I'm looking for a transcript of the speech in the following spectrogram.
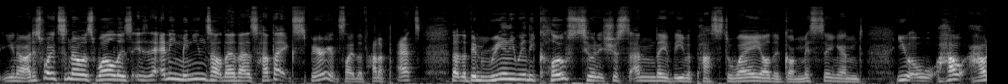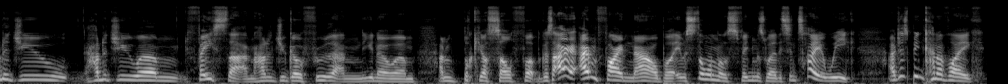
you know, I just wanted to know as well is is there any minions out there that has had that experience, like they've had a pet that they've been really really close to, and it's just and they've either passed away or they've gone missing, and you how how did you how did you um face that and how did you go through that and you know um and book yourself up? Because I I'm fine now but it was still one of those things where this entire week I've just been kind of like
